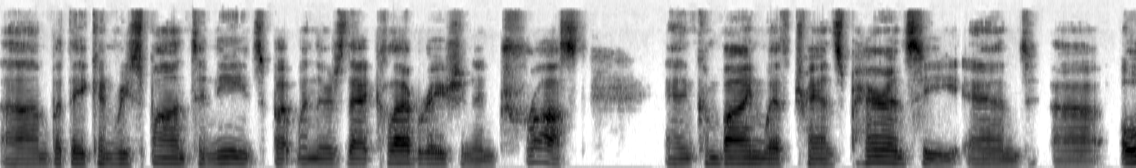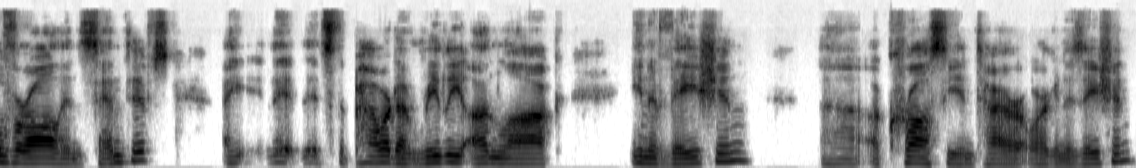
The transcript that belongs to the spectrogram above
um, but they can respond to needs. But when there's that collaboration and trust, and combined with transparency and uh, overall incentives, I, it's the power to really unlock innovation uh, across the entire organization.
